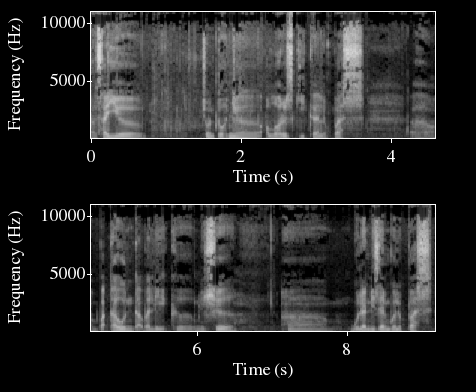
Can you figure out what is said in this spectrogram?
uh, saya contohnya Allah rezekikan lepas uh, 4 tahun tak balik ke Malaysia, Uh, bulan Disember lepas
